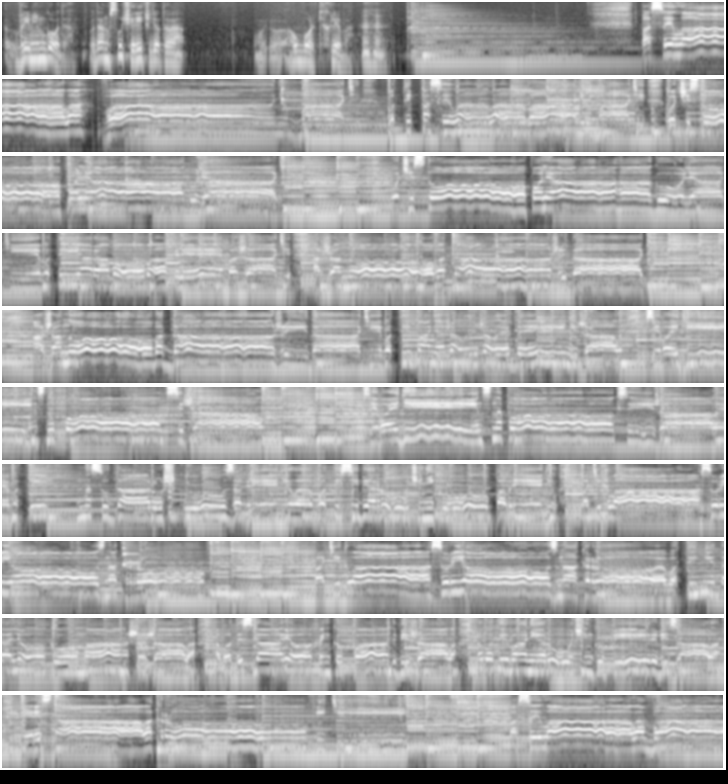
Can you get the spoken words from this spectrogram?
временем года. В данном случае речь идет о, о уборке хлеба. Мгм. Посылала Ваню мать, вот ты посылала Ваню мать, вот чисто поля гулять. Вот чисто поля гулять, и вот и я рабова хлеба жать, а ржаного дожидать. А ржаного дожидать, и вот и Ваня жал, и жал, да и не жал, всего единственный покс жал. Всего единственно покси жалы, вот ты на сударушку заглядела, вот ты себе ручнику повредил, потекла серьезно кровь. Серьезно кровь, вот ты недалеку Маша жала, а вот и скорехоньку подбежала, а вот и Ване рученьку перевязала, перестала кровь идти. Посылала Ваню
